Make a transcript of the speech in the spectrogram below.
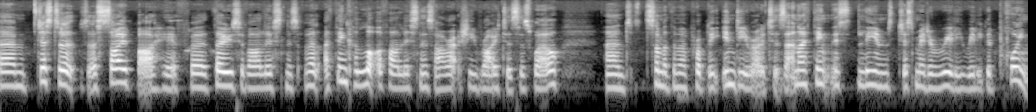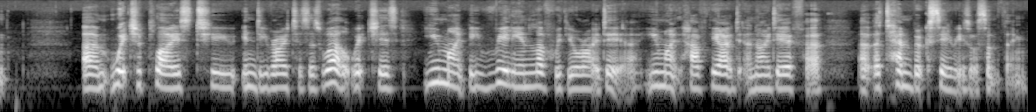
um, just a, a sidebar here for those of our listeners. Well, I think a lot of our listeners are actually writers as well, and some of them are probably indie writers. And I think this Liam's just made a really, really good point, um, which applies to indie writers as well. Which is you might be really in love with your idea. You might have the idea, an idea for a, a ten book series or something.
